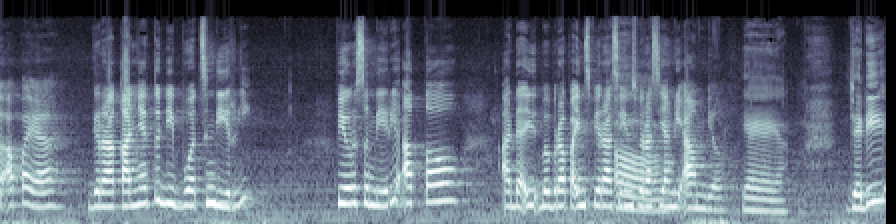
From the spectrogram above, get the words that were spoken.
apa ya? Gerakannya tuh dibuat sendiri, pure sendiri atau ada beberapa inspirasi-inspirasi Oh. yang diambil. Ya ya ya. Jadi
